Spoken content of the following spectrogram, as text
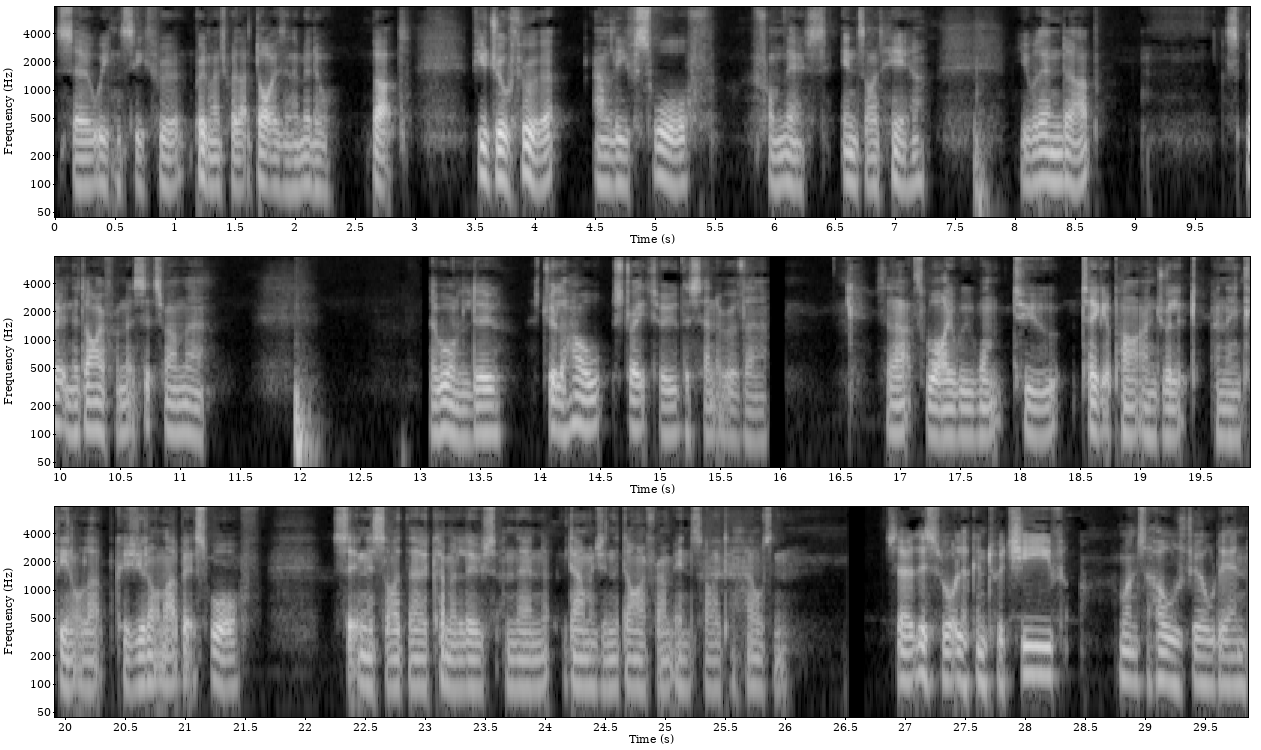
so we can see through it, pretty much where that dot is in the middle. But if you drill through it and leave swarf from this inside here, you will end up splitting the diaphragm that sits around there. Now what we want to do is drill a hole straight through the centre of there. So that's why we want to take it apart and drill it and then clean it all up because you don't want that bit of swarf sitting inside there, coming loose, and then damaging the diaphragm inside the housing. So this is what we're looking to achieve. Once the hole's drilled in,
